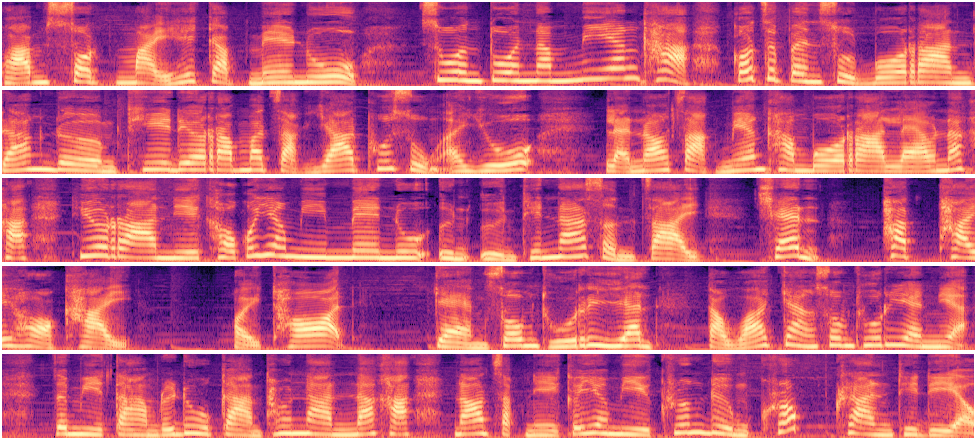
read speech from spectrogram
ความสดใหม่ให้กับเมนู ส่วนตัวน้ำเมี่ยงค่ะ ก็จะเป็นสูตรโบราณดั้งเดิมที่ได้รับมาจากญาติผู้สูงอายุ และนอกจากเมี่ยงคำโบราณแล้วนะคะ ที่ร้านนี้เขาก็ยังมีเมนูอื่น ๆ ที่น่าสนใจ เช่น ผัดไทยห่อไข่หอยทอด แกงส้มทุเรียน แต่ว่าแกงส้มทุเรียนเนี่ยจะมีตามฤดูกาลเท่านั้นนะคะ นอกจากนี้ก็ยังมีเครื่องดื่มครบครันทีเดียว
